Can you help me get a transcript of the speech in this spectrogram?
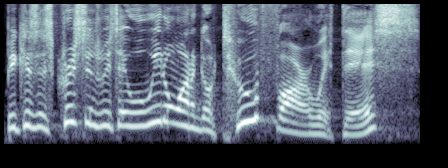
Because as Christians, we say, well, we don't want to go too far with this.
